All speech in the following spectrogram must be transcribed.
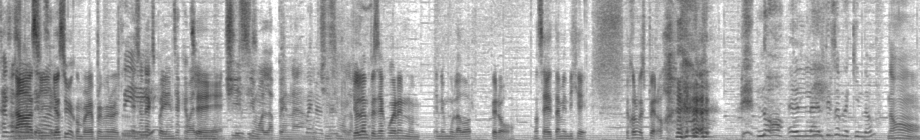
Ánimo. Sí, yo sí me compraría primero el. Es una experiencia que vale Sí. muchísimo Sí, sí, sí. la pena. Bueno, muchísimo la Yo lo empecé a jugar en, en emulador, pero no sé, también dije, mejor me espero. No, el, el Tears of the Kingdom. No,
